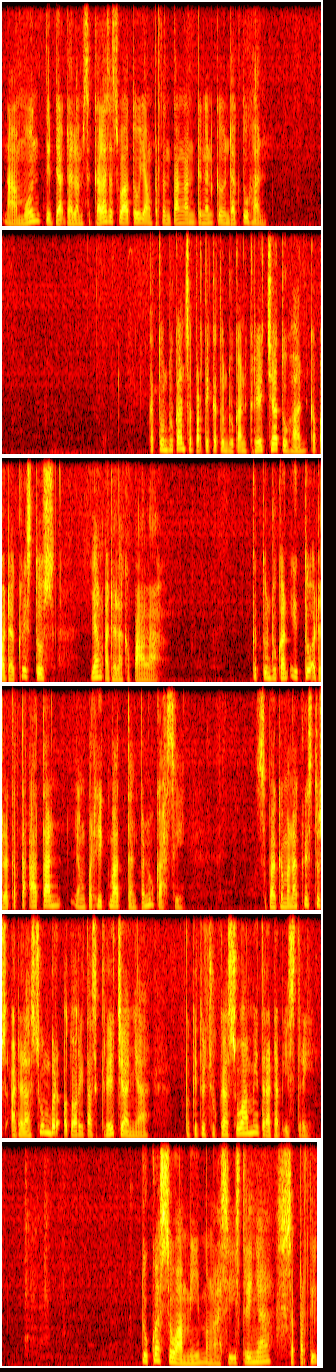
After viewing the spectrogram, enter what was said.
namun tidak dalam segala sesuatu yang bertentangan dengan kehendak Tuhan. Ketundukan seperti ketundukan gereja Tuhan kepada Kristus yang adalah kepala. Ketundukan itu adalah ketaatan yang berhikmat dan penuh kasih Sebagaimana Kristus adalah sumber otoritas gerejanya, begitu juga suami terhadap istri. Tugas suami mengasihi istrinya seperti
